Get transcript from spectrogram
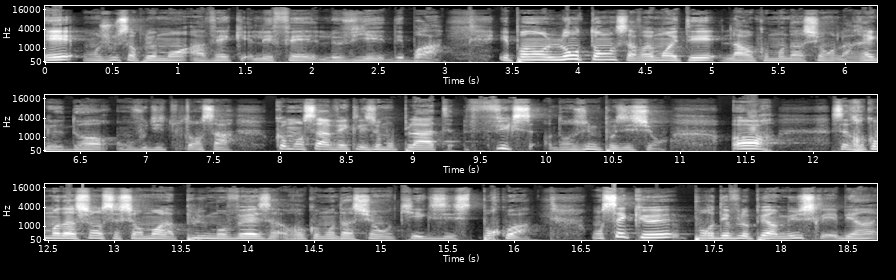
et on joue simplement avec l'effet levier des bras. Et pendant longtemps, ça a vraiment été la recommandation, la règle d'or. On vous dit tout le temps ça. Commencez avec les omoplates fixes dans une position. Or, cette recommandation, c'est sûrement la plus mauvaise recommandation qui existe. Pourquoi? On sait que pour développer un muscle, eh bien,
